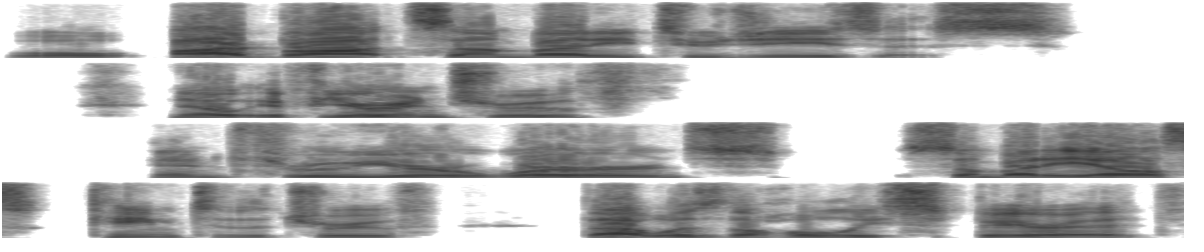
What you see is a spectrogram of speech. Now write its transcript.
Well, I brought somebody to Jesus. No, if you're in truth and through your words, somebody else came to the truth, that was the Holy Spirit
